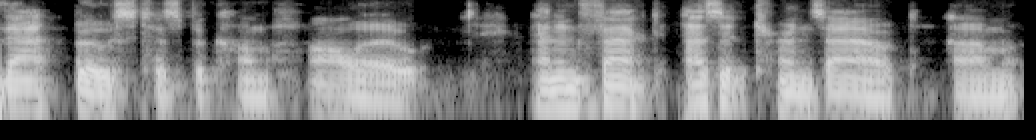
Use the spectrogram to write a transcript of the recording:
that boast has become hollow. And in fact, as it turns out, um,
